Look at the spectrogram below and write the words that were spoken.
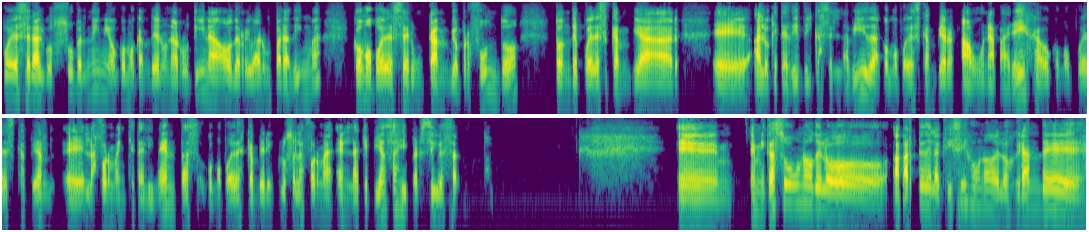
Puede ser algo súper nimio como cambiar una rutina o derribar un paradigma, como puede ser un cambio profundo donde puedes cambiar eh, a lo que te dedicas en la vida, como puedes cambiar a una pareja o cómo puedes cambiar eh, la forma en que te alimentas o cómo puedes cambiar incluso la forma en la que piensas y percibes al mundo. Eh, en mi caso, uno de los, aparte de la crisis, uno de los grandes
